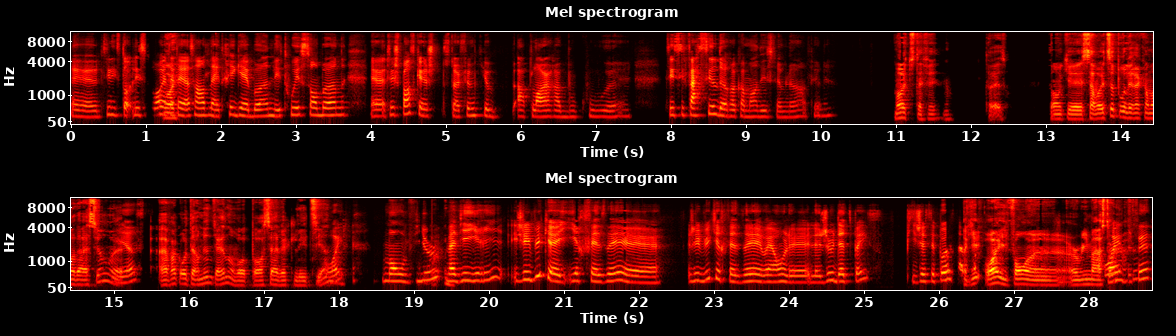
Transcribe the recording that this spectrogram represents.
Euh, l'histoire l'histoire est Ouais. intéressante, l'intrigue est bonne, les twists sont bonnes. Euh, je pense que c'est un film qui a plaire à beaucoup. euh. C'est facile de recommander ce film-là, en fait. là. Ouais, tout à fait. T'as raison. Donc, ça va être ça pour les recommandations. Yes. avant qu'on termine, Karine, on va passer avec les tiennes. Ouais. Mon vieux, ma vieillerie, j'ai vu qu'il refaisait. euh, J'ai vu qu'il refaisait, voyons, le, le jeu Dead Space. Puis je sais pas, ça Ok, ouais, ils font un, un remaster. Ouais, c'est ça.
